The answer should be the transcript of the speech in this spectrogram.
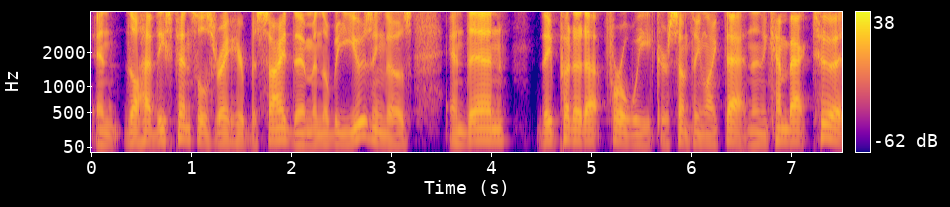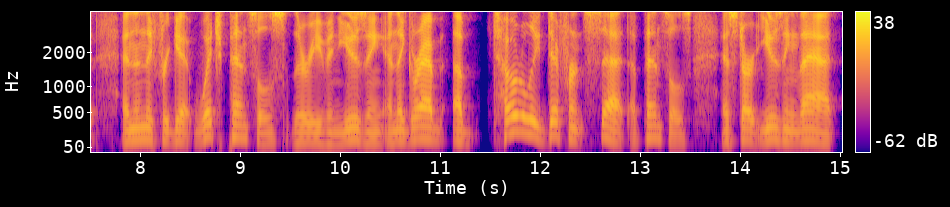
and they'll have these pencils right here beside them, and they'll be using those, and then they put it up for a week or something like that. And then they come back to it and then they forget which pencils they're even using and they grab a totally different set of pencils and start using that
